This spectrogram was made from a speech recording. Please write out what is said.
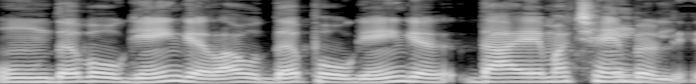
um double ganger lá, o doppelganger da Emma Chamberlain.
